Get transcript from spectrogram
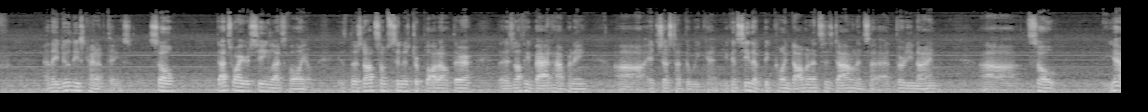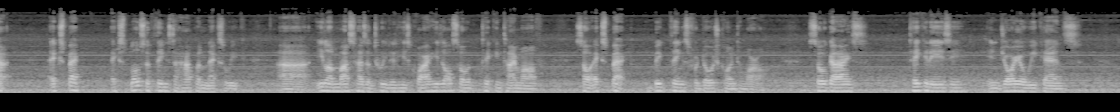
and they do these kind of things. So that's why you're seeing less volume. There's not some sinister plot out there. There's nothing bad happening. Uh, it's just at the weekend. You can see that Bitcoin dominance is down. It's at 39. Uh, so, yeah, expect explosive things to happen next week. Uh, Elon Musk hasn't tweeted he's quiet. He's also taking time off. So expect big things for Dogecoin tomorrow. So guys, take it easy. Enjoy your weekends.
